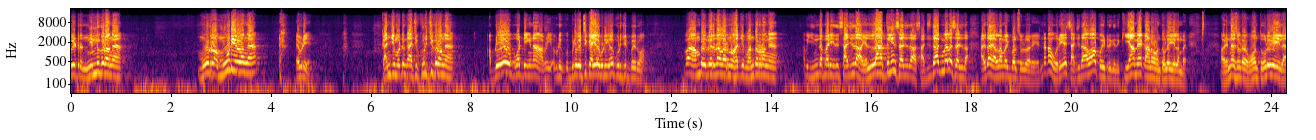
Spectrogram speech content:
மீட்டர் நின்றுக்கிறோங்க மூடுறோம் மூடிடுறோங்க. எப்படி? கஞ்சி மட்டும் காய்ச்சி குடிச்சிக்கிறோங்க. அப்படியே போட்டிங்கன்னா அப்படி அப்படி இப்படி வச்சு கையில் குடிக்க குடிச்சிட்டு போயிடுவான் அப்போ ஐம்பது பேர் தான் வரணும். ஹஜ்ஜுக்கு வந்துடுறோங்க. அப்போ இந்த மாதிரி இது சஜிதா. எல்லாத்துலேயும் சஜிதா. சஜிதாக்கு மேலே சஜிதா. அதுதான் எல்லாமே இக்பால் சொல்லுவார். என்னடா ஒரே சஜிதாவாக போயிட்டுருக்குது கியாமே காணோம் தொலை தொழுகை அவர் என்ன சொல்கிறார் உன் தொழுகையில்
